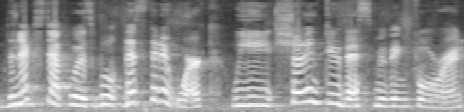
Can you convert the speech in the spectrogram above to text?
the next step was, well, this didn't work. We shouldn't do this moving forward.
